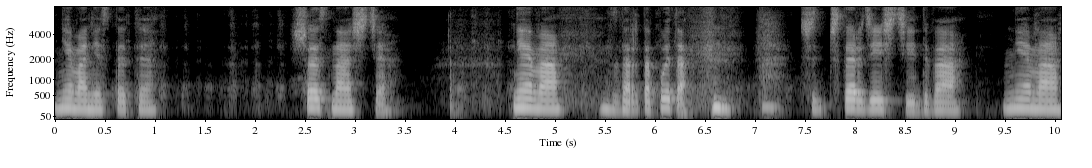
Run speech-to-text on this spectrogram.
Nie ma niestety. 16. Nie ma. Zdarta płyta. Trzy- 42. Nie ma.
